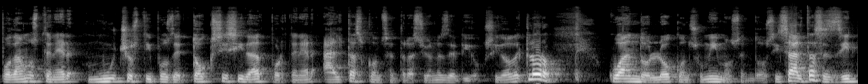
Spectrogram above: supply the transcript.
podamos tener muchos tipos de toxicidad por tener altas concentraciones de dióxido de cloro. Cuando lo consumimos en dosis altas, es decir,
